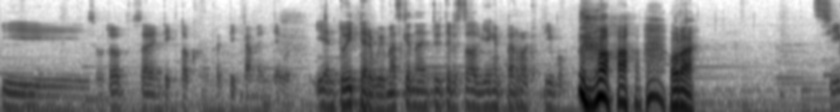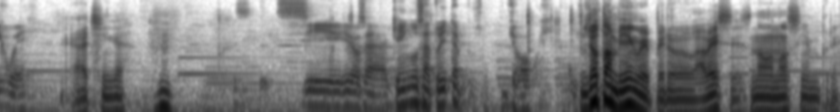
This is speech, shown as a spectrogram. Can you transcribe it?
Y sobre todo estar en TikTok prácticamente, güey. Y en Twitter, güey. Más que nada en Twitter estado bien en perro activo. Ahora. Sí, güey. Ah, chinga. Sí, o sea, ¿quién usa Twitter? Pues yo, güey. Yo también, güey, pero a veces, no, no siempre.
